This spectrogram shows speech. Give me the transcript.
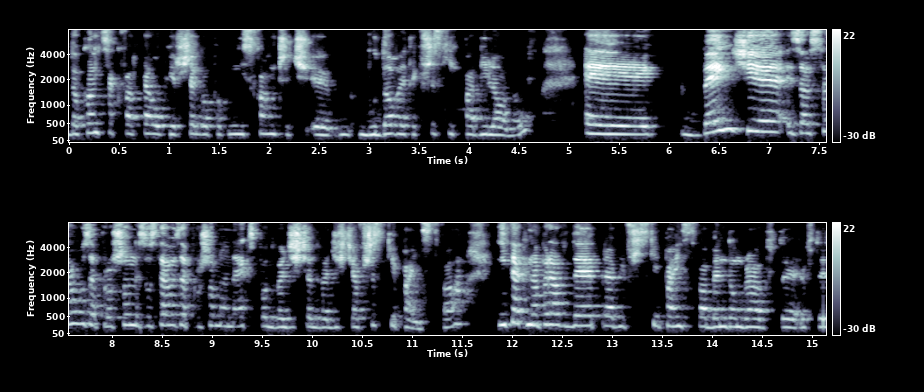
do końca kwartału pierwszego powinni skończyć y, budowę tych wszystkich pawilonów. Będzie, zostało zaproszone, zostały zaproszone na Expo 2020 wszystkie państwa i tak naprawdę prawie wszystkie państwa będą brały w te, w te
